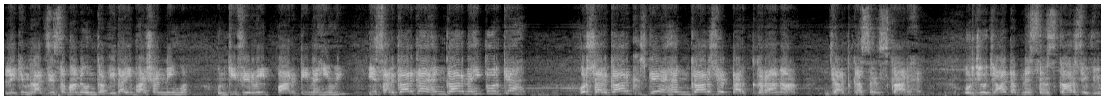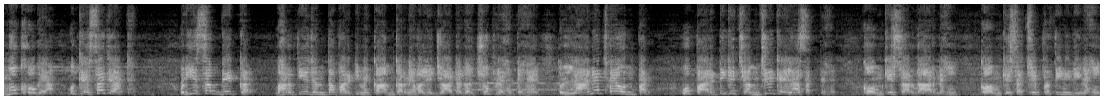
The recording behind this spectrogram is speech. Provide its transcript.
लेकिन राज्यसभा में उनका विदाई भाषण नहीं हुआ, उनकी फेयरवेल पार्टी नहीं हुई। ये सरकार का अहंकार नहीं तो और क्या है? और सरकार के अहंकार से टकराना जाट का संस्कार है। और जो जाट अपने संस्कार से विमुख हो गया, वो कैसा जाट है? और ये सब देखकर भारतीय जनता पार्टी में काम करने वाले जाट अगर चुप रहते हैं तो लानत है उन पर। वो पार्टी के चमचे कहला सकते हैं। कौम के सरदार नहीं कौम के सच्चे प्रतिनिधि नहीं।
